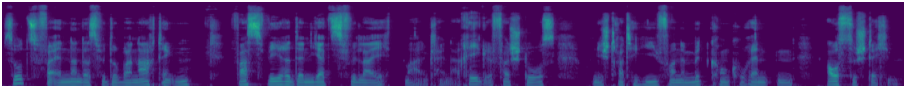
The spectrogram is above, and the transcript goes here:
so zu verändern, dass wir darüber nachdenken, was wäre denn jetzt vielleicht mal ein kleiner Regelverstoß, um die Strategie von einem Mitkonkurrenten auszustechen.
